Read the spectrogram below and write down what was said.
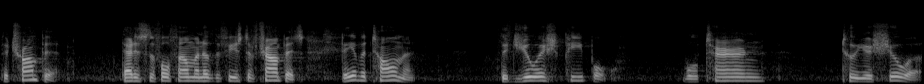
The trumpet. That is the fulfillment of the Feast of Trumpets. Day of Atonement. The Jewish people will turn to Yeshua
